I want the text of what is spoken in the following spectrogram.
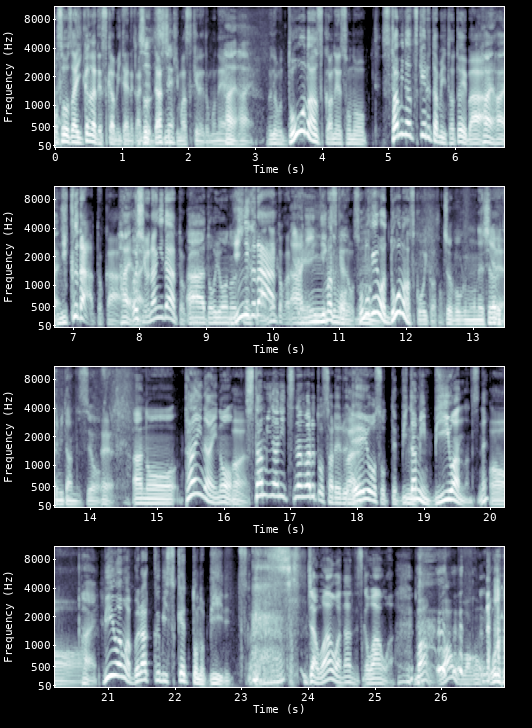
お惣菜いかがですかみたいな感じで出してきますけれどもね。でもどうなんですかねそのスタミナつけるために例えば肉だとかよしうなぎだとかニンニクだとかって言いますけどその辺はどうなんですか及川さん。ちょ僕もね調べてみたんですよ。あの体内のスタミナにつながるとされる栄養素ってビタミン B1 なんですね。B1 はブラックビスケットの B ですかね。じゃあ one は何ですか？ one は。 one は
